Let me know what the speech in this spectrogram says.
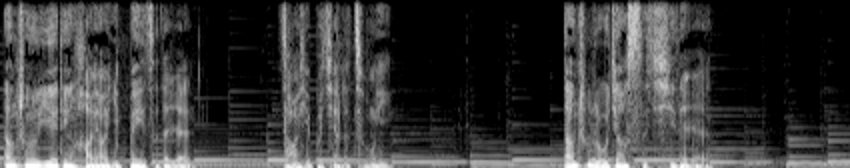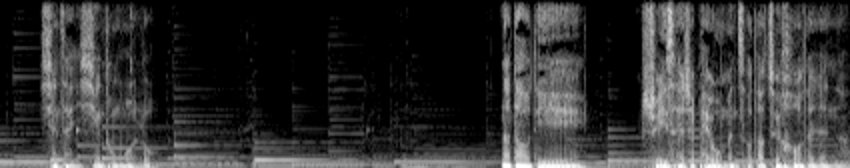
当初约定好要一辈子的人，早已不见了踪影。当初如胶似漆的人，现在已形同陌路。那到底谁才是陪我们走到最后的人呢？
